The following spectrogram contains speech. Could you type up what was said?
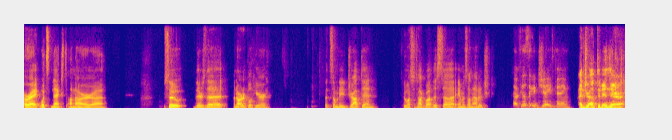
all right. What's next on our, uh, so there's the, an article here that somebody dropped in. Who wants to talk about this uh, Amazon outage? That feels like a Jay thing. I dropped it in there.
